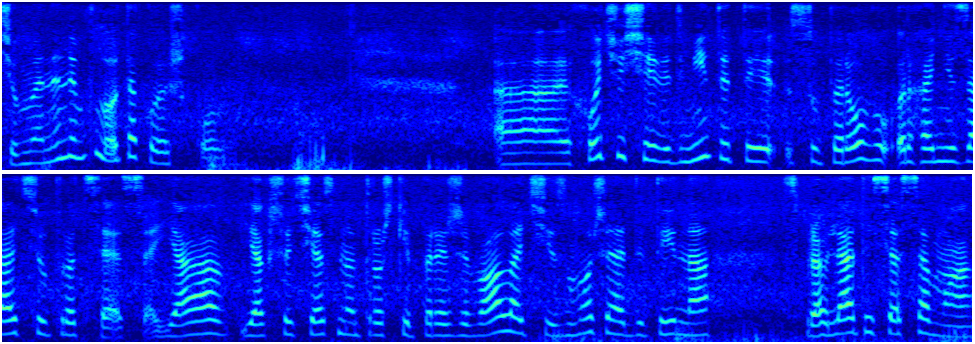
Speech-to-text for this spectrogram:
що в мене не було такої школи. Е, Хочу ще відмітити суперову організацію процесу. Я, якщо чесно, трошки переживала, чи зможе дитина справлятися сама,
